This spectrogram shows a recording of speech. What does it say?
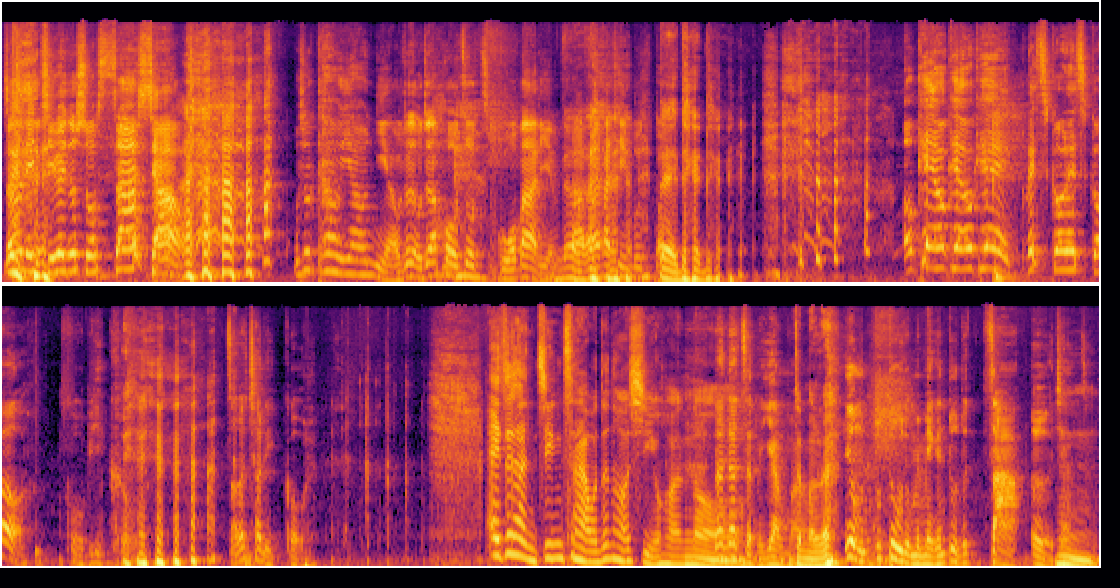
然后连杰瑞都说傻小，我说靠腰你啊！我觉得我在后座国骂连发，然后他听不懂。对对对。OK OK OK，Let's go Let's go，狗屁狗，早就叫你狗了。哎、欸，这个很精彩，我真的好喜欢哦。那你知道怎么样吗？怎么了？因为我们肚我们每个人肚子都炸饿这样子。嗯、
